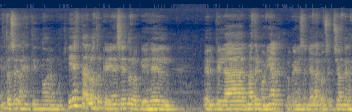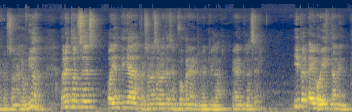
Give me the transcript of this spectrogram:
Entonces la gente ignora mucho. Y está el otro que viene siendo lo que es el, el pilar matrimonial, lo que viene siendo ya la concepción de las personas, la unión. Pero entonces, hoy en día las personas solamente se enfocan en el primer pilar, en el placer. Y egoístamente.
